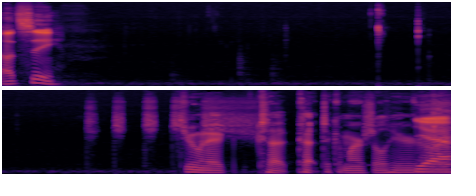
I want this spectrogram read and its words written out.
Let's see. Do you want to cut to commercial here? Yeah.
